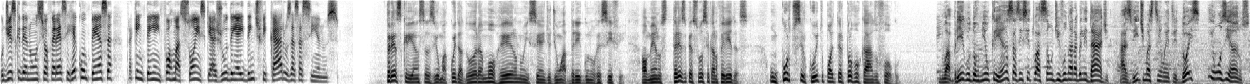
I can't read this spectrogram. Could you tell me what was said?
O Disque Denúncia oferece recompensa para quem tenha informações que ajudem a identificar os assassinos. Três crianças e uma cuidadora morreram no incêndio de um abrigo no Recife. Ao menos 13 pessoas ficaram feridas. Um curto-circuito pode ter provocado o fogo. No abrigo dormiam crianças em situação de vulnerabilidade. As vítimas tinham entre 2 e 11 anos.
